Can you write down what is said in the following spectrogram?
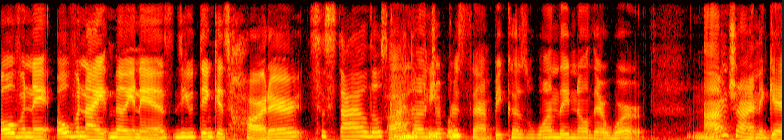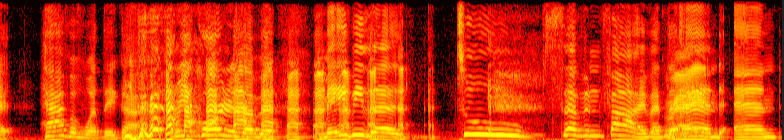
overnight overnight millionaires. Do you think it's harder to style those kind of people? 100% because one, they know their worth. I'm trying to get half of what they got, three quarters of it, maybe the two seven five at the Right. end, and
